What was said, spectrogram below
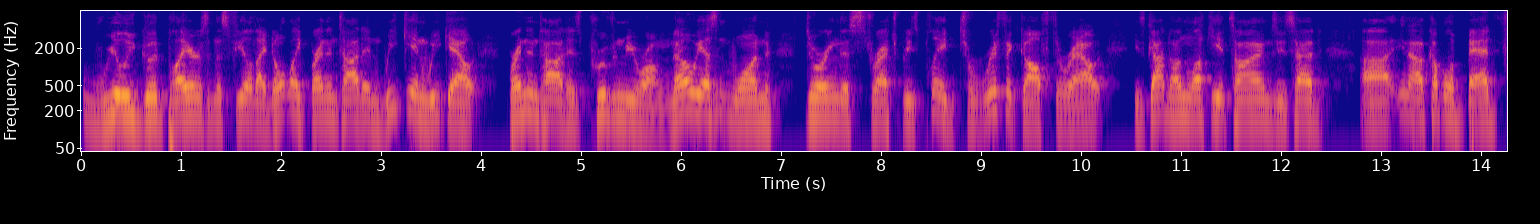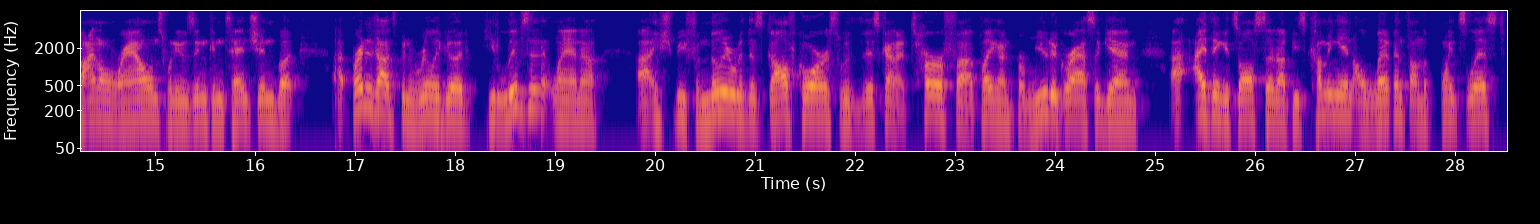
really good players in this field. I don't like Brendon Todd, and week in week out, Brendon Todd has proven me wrong. No, he hasn't won during this stretch, but he's played terrific golf throughout. He's gotten unlucky at times. He's had, uh, you know, a couple of bad final rounds when he was in contention, but uh, Brendon Todd's been really good. He lives in Atlanta. Uh, he should be familiar with this golf course, with this kind of turf, uh, playing on Bermuda grass again. I think it's all set up. He's coming in 11th on the points list,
